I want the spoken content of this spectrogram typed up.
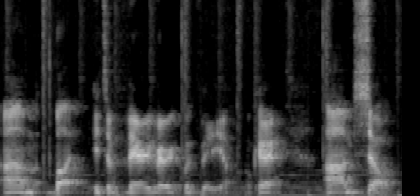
Um, but it's a very, very quick video, okay? Um, so,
